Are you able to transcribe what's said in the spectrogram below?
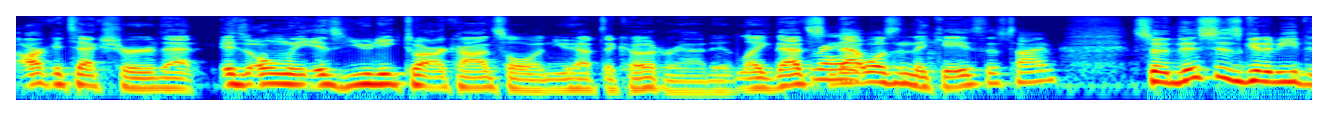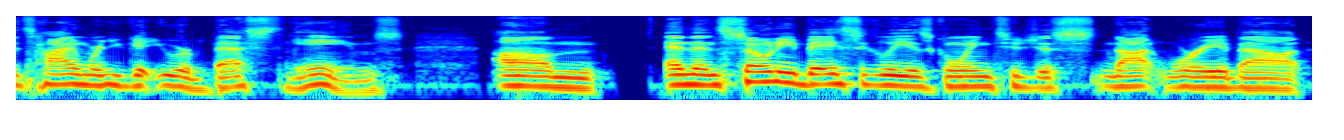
architecture that is only is unique to our console, and you have to code around it. Like that's Right. that wasn't the case this time. So this is gonna be the time where you get your best games, um, and then Sony basically is going to just not worry about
